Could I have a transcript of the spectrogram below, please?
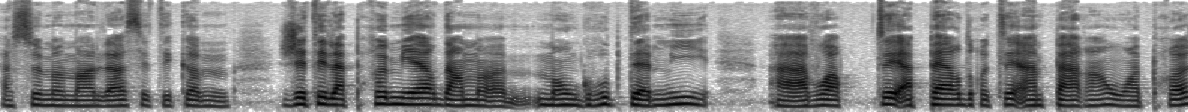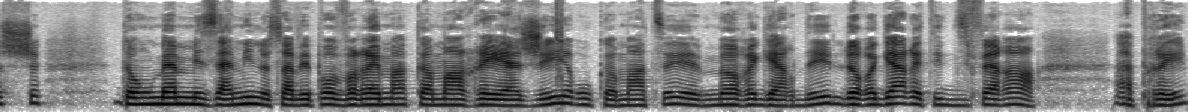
à ce moment-là. C'était comme j'étais la première dans mon groupe d'amis à avoir à perdre un parent ou un proche. Donc même mes amis ne savaient pas vraiment comment réagir ou comment me regarder. Le regard était différent après.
